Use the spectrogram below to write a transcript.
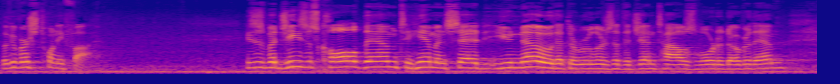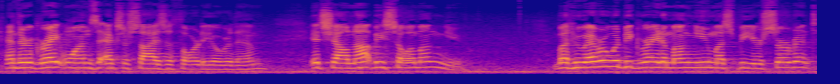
Look at verse 25. He says, But Jesus called them to him and said, You know that the rulers of the Gentiles lorded over them, and their great ones exercise authority over them. It shall not be so among you. But whoever would be great among you must be your servant,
